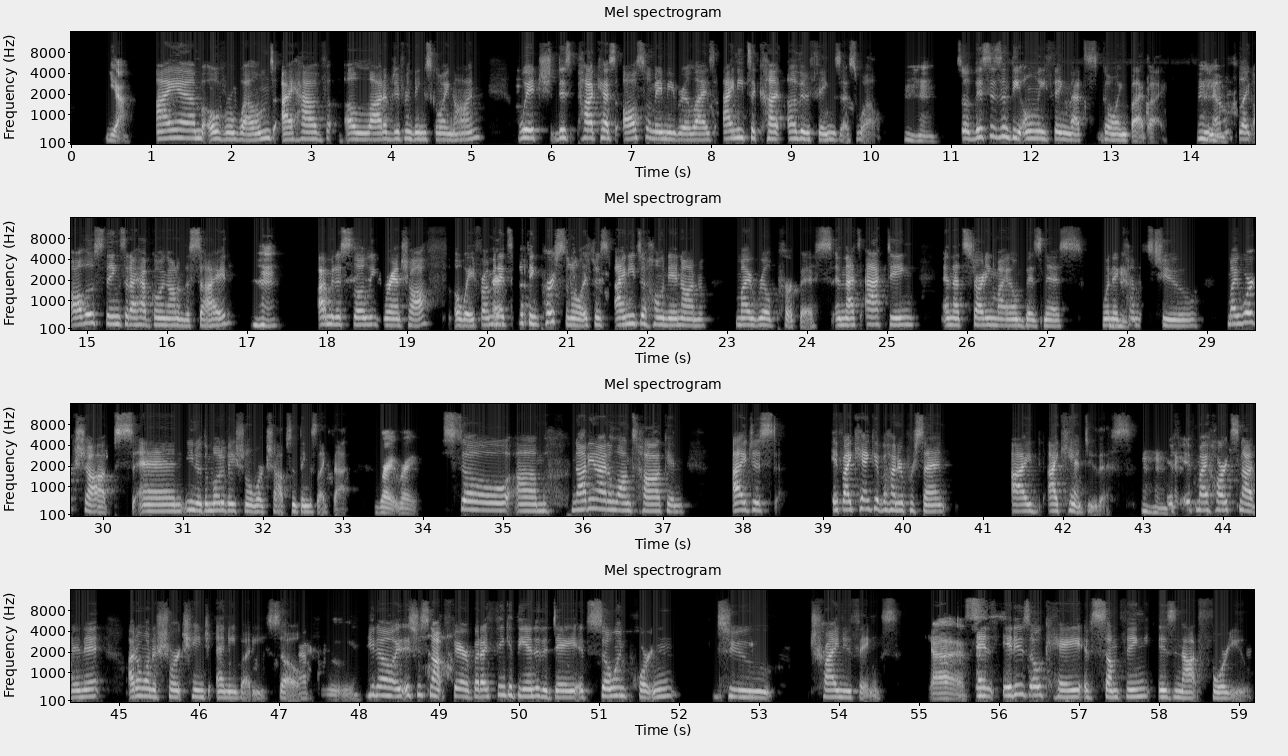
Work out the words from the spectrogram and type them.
Yeah. I am overwhelmed. I have a lot of different things going on, which this podcast also made me realize I need to cut other things as well. Mm-hmm. So this isn't the only thing that's going bye bye. Mm-hmm. You know, like all those things that I have going on on the side, mm-hmm. I'm going to slowly branch off away from. And it's nothing personal. It's just I need to hone in on my real purpose, and that's acting, and that's starting my own business when mm-hmm. it comes to my workshops and you know the motivational workshops and things like that right right so um nadia and i had a long talk and i just if i can't give 100% i i can't do this mm-hmm. if, if my heart's not in it i don't want to shortchange anybody so absolutely you know it, it's just not fair but i think at the end of the day it's so important to try new things Yes. And it is okay if something is not for you.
